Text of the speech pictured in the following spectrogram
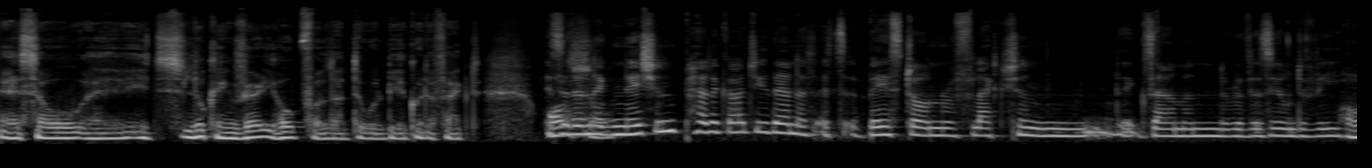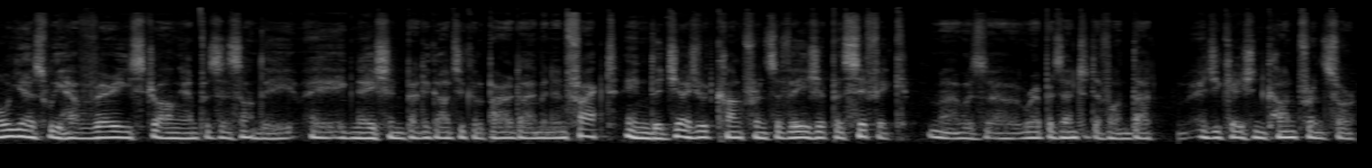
Uh, so uh, it's looking very hopeful that there will be a good effect. Is also, it an Ignatian pedagogy then? It's based on reflection, the examen, the revision de vie? Oh, yes, we have very strong emphasis on the uh, Ignatian pedagogical paradigm. And in fact, in the Jesuit Conference of Asia Pacific, I was a representative on that education conference for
